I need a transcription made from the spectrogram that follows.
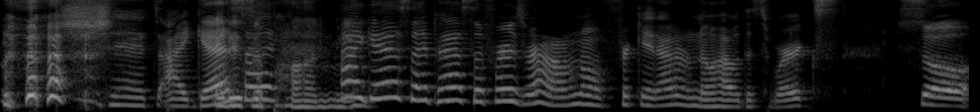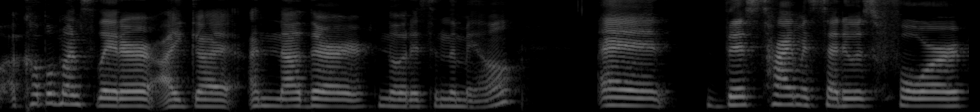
shit i guess it is I- upon me. I guess I passed the first round. I don't know, freaking, I don't know how this works. So a couple months later, I got another notice in the mail, and this time it said it was for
